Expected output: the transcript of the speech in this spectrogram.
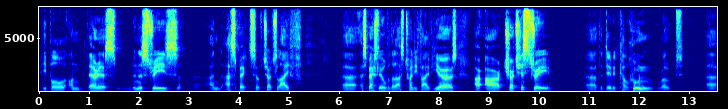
people on various ministries uh, and aspects of church life, uh, especially over the last 25 years. Our, our church history uh, that David Calhoun wrote uh,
